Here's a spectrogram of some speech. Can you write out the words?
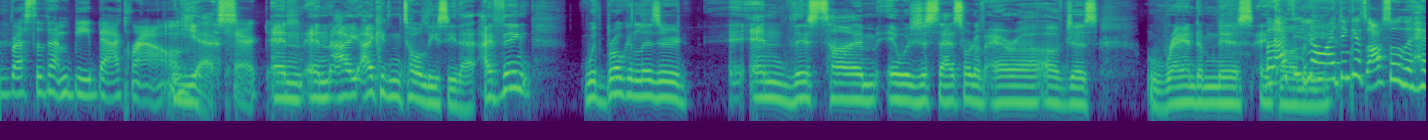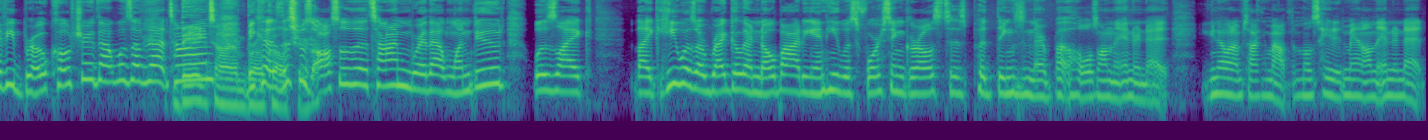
the rest of them be background. yes, characters. and and I I can totally see that. I think with Broken Lizard and this time it was just that sort of era of just randomness and But comedy. I think no, I think it's also the heavy bro culture that was of that time. time bro because this was also the time where that one dude was like like he was a regular nobody and he was forcing girls to put things in their buttholes on the internet. You know what I'm talking about? The most hated man on the internet.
